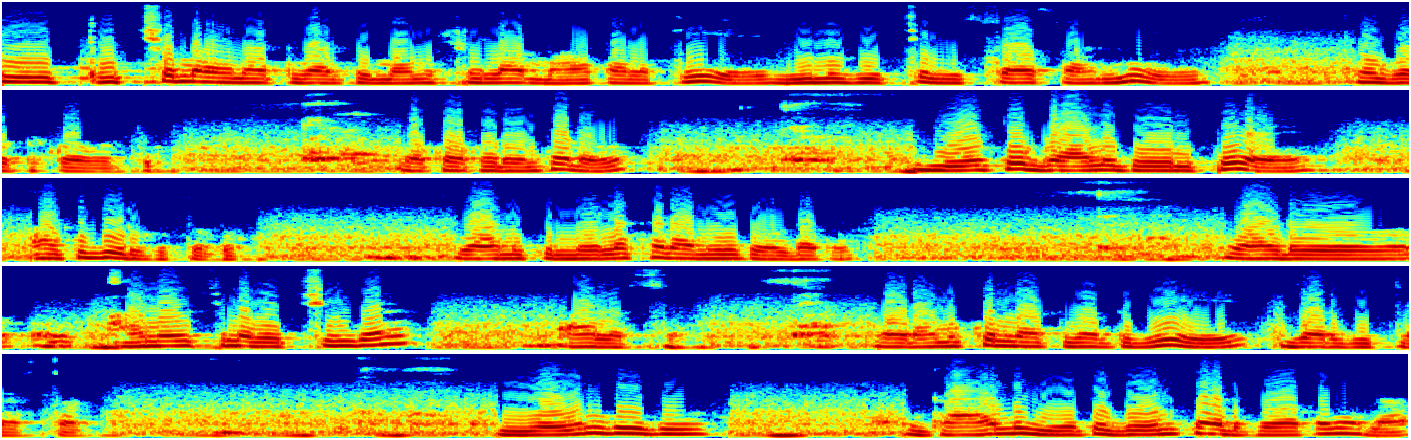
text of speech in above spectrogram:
ఈ తుచ్చమైనటువంటి మనుషుల మాటలకి విలువిచ్చే విశ్వాసాన్ని పోగొట్టుకోవద్దు. ఒక్కొక్కడు ఉంటాడు ఎటు గాలి తేలితే అటు తిరుగుతాడు. వానికి నిలకడ అనేది ఉండదు. వాడు ఆలోచన వచ్చిందా ఆలస్యం. వాడు అనుకున్నటువంటిది జరిగిచ్చేస్తాడు. ఏంది ఇది? గాలి ఎటు తేలితే అది పోతుందేనా?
